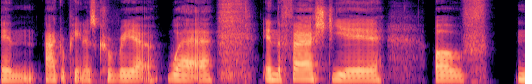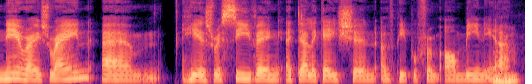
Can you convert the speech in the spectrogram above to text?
in Agrippina's career, where in the first year of Nero's reign, um, he is receiving a delegation of people from Armenia. Mm-hmm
